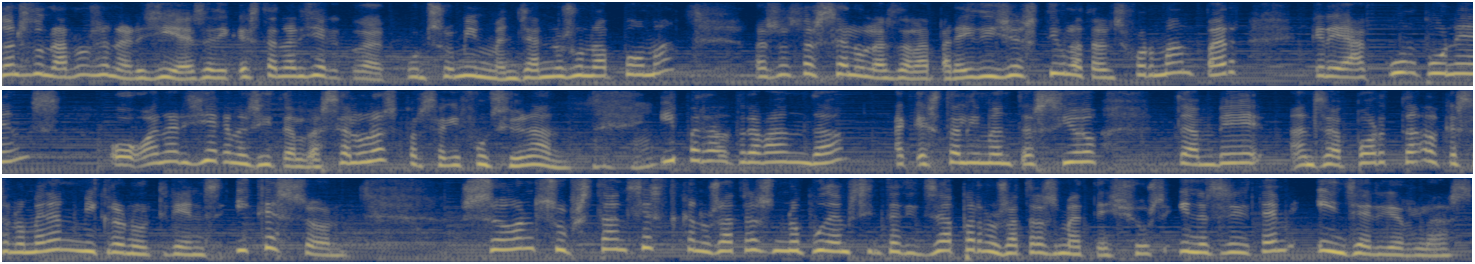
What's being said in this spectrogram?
doncs, donar-nos energia, és a dir, aquesta energia que consumim menjant-nos una poma, les nostres cèl·lules de l'aparell digestiu la transformen per crear components o energia que necessiten les cèl·lules per seguir funcionant. Uh -huh. I, per altra banda, aquesta alimentació també ens aporta el que s'anomenen micronutrients. I què són? Són substàncies que nosaltres no podem sintetitzar per nosaltres mateixos i necessitem ingerir-les,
